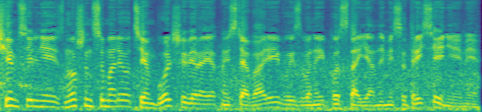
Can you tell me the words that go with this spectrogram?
Чем сильнее изношен самолет, тем больше вероятность аварии, вызванной постоянными сотрясениями.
